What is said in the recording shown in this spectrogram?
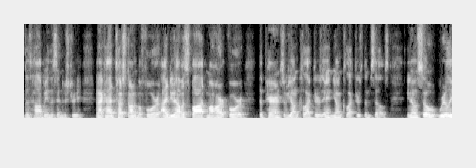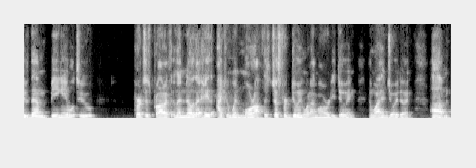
this hobby in this industry. And I kind of touched on it before. I do have a spot in my heart for the parents of young collectors and young collectors themselves you know so really them being able to purchase product and then know that hey i can win more off this just for doing what i'm already doing and what i enjoy doing. Um,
